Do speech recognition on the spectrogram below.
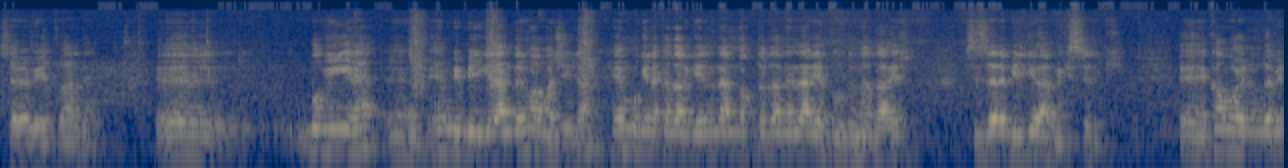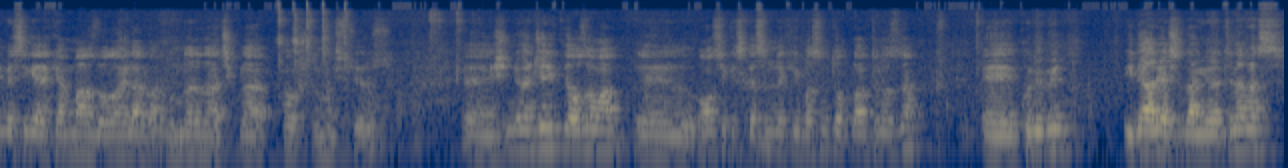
sebebiyet verdi. E, bugün yine e, hem bir bilgilendirme amacıyla hem bugüne kadar gelinen noktada neler yapıldığına dair sizlere bilgi vermek istedik. E, kamuoyunun da bilmesi gereken bazı olaylar var. Bunları da açıklığa kavuşturmak istiyoruz. E, şimdi öncelikle o zaman e, 18 Kasım'daki basın toplantımızda e, kulübün idari açıdan yönetilemez,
